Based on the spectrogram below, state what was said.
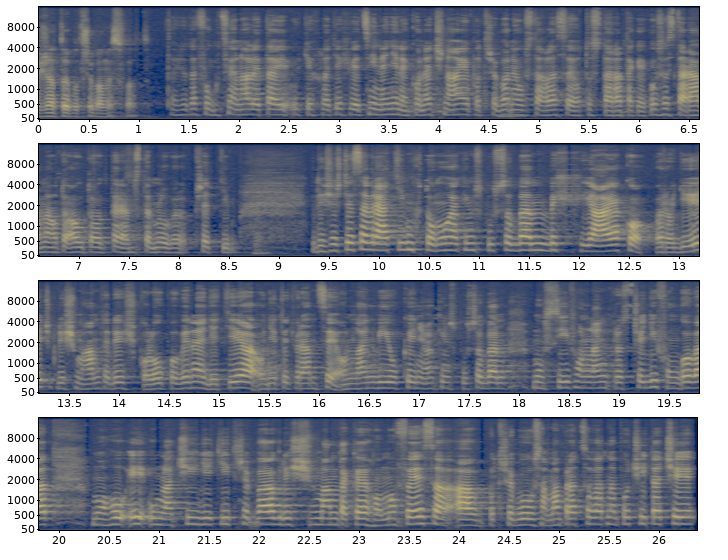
Takže na to je potřeba myslet. Takže ta funkcionalita u těchto těch věcí není nekonečná, je potřeba neustále se o to starat, tak jako se staráme o to auto, o kterém jste mluvil předtím. Hmm. Když ještě se vrátím k tomu, jakým způsobem bych já jako rodič, když mám tedy školou povinné děti a oni teď v rámci online výuky nějakým způsobem musí v online prostředí fungovat, mohu i u mladších dětí třeba, když mám také home office a, a potřebuju sama pracovat na počítači,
